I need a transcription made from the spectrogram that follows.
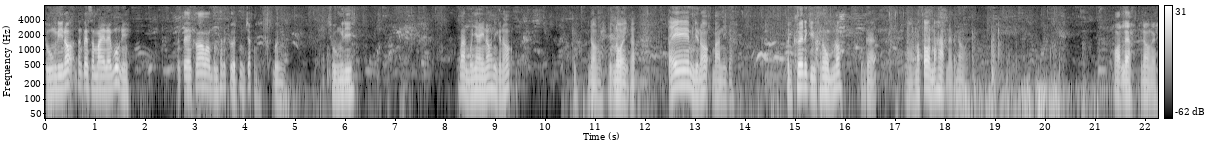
สูงดีเนาะตั้งแต่สมัยไรบุนี่ตั้งแต่ข้าว่าบุญท่านเกิดพุ่มจักเบิ่งสูงดีบ้านบ่ใหญ่เนาะนี่ก็เนาะพี่น้องเลยเล็กน้อยก็เต็มอยู่เนาะบ้านนี้ก็เพิ่นเคยได้กินขนมเนาะเพิ่นก็อ่ามาต้อนมาหับเลยพี่น้องเอ้ยฮอดแล้วพี่น้องเลย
